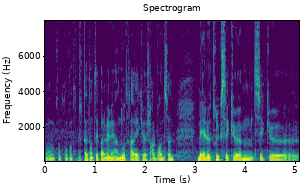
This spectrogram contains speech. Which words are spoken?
contre, contre toute attente, c'est pas le même, et un autre avec euh, Charles Bronson. Mais le truc, c'est que c'est que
